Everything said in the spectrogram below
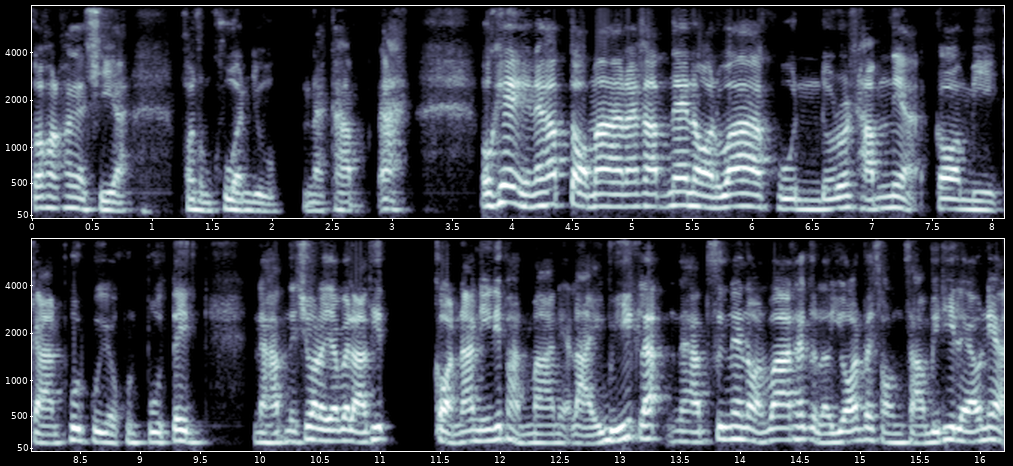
ก็ค่อนข้างจะเชียร์พอสมควรอยู่นะครับอะโอเคนะครับ ต่อมานะครับ แน่นอนว่าคุณโดนัลด์ทรัมป์เนี่ยก็มีการพูดคุยกับคุณปูตินนะครับ ในช่วงระยะเวลาที่ ก่อนหน้านี้ที่ผ่านมาเนี่ยหลายวีคแล้วนะครับ ซึ่งแน่นอนว่าถ้าเกิดเราย้อนไปสองสามวีที่แล้วเนี่ย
